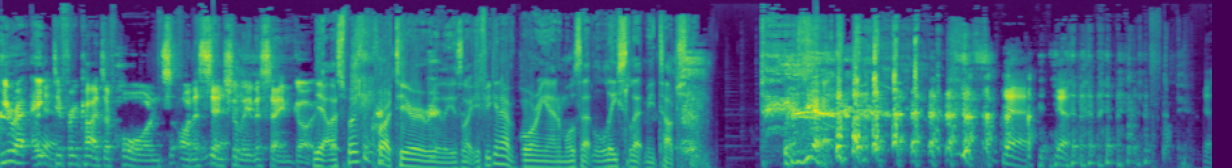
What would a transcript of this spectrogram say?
here are eight Yeah. different kinds of horns on essentially the same goat. Yeah, I suppose the criteria really is like if you can have boring animals, at least let me touch them. yeah. yeah, yeah, yeah.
